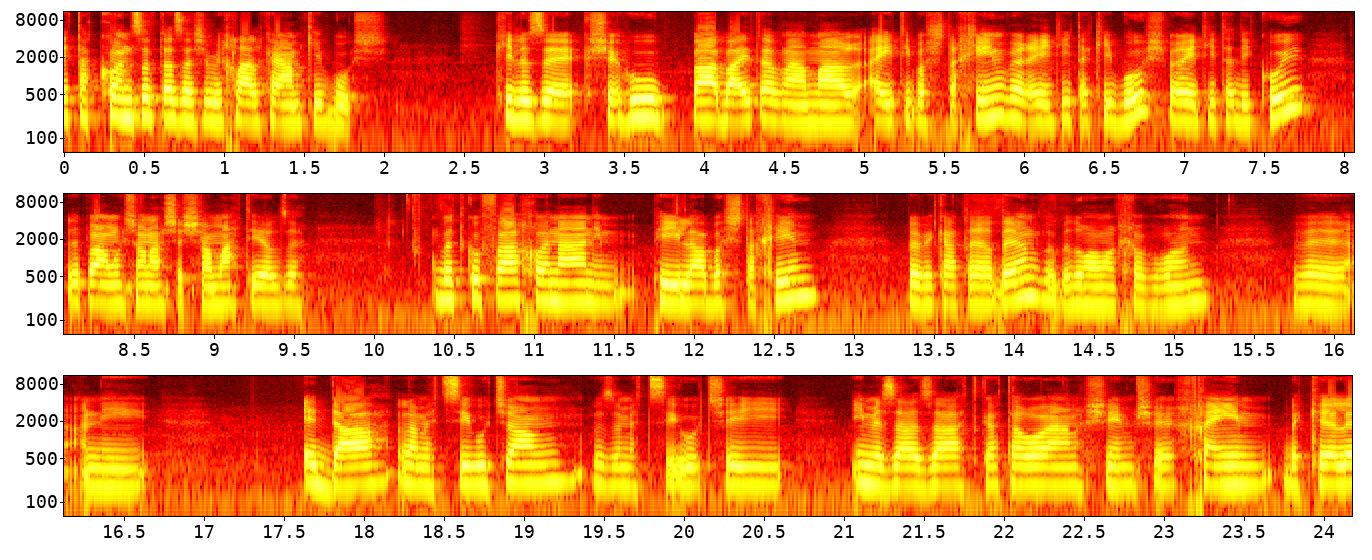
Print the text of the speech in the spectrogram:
את הקונספט הזה שבכלל קיים כיבוש. כאילו זה, כשהוא בא הביתה ואמר, הייתי בשטחים וראיתי את הכיבוש וראיתי את הדיכוי, זו פעם ראשונה ששמעתי על זה. בתקופה האחרונה אני פעילה בשטחים, בבקעת הירדן ובדרום הר חברון, ואני עדה למציאות שם, וזו מציאות שהיא מזעזעת, כי אתה רואה אנשים שחיים בכלא,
